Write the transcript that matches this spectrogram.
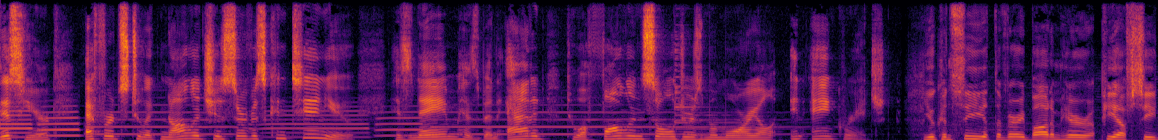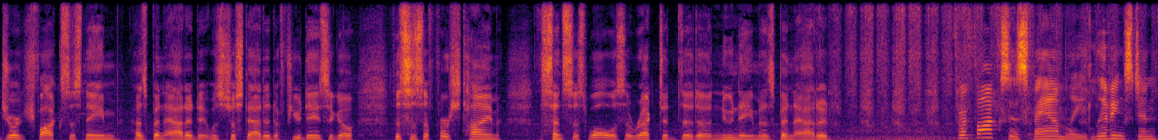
This year, efforts to acknowledge his service continue. His name has been added to a fallen soldiers memorial in Anchorage. You can see at the very bottom here, PFC George Fox's name has been added. It was just added a few days ago. This is the first time since this wall was erected that a new name has been added. For Fox's family, Livingston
